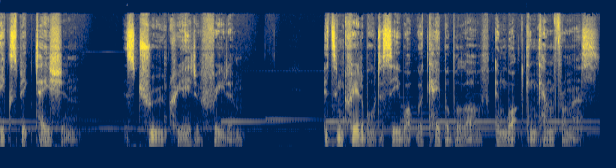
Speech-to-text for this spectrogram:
expectation, is true creative freedom. It's incredible to see what we're capable of and what can come from us.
